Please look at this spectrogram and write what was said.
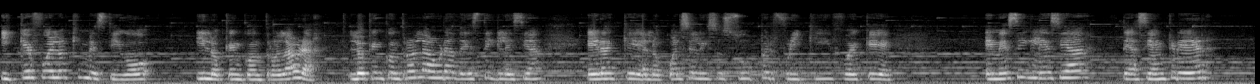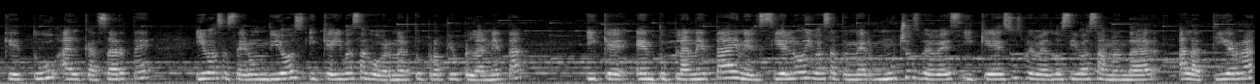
¿y qué fue lo que investigó y lo que encontró Laura? Lo que encontró Laura de esta iglesia era que lo cual se le hizo súper freaky fue que en esa iglesia te hacían creer que tú al casarte ibas a ser un dios y que ibas a gobernar tu propio planeta y que en tu planeta, en el cielo, ibas a tener muchos bebés y que esos bebés los ibas a mandar a la tierra.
